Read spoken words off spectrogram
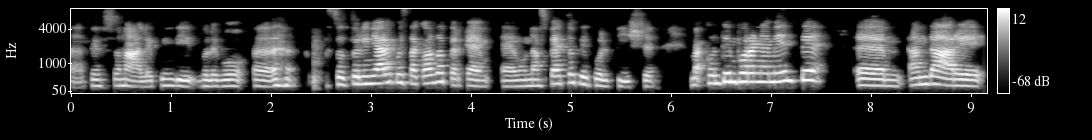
eh, personale, quindi volevo eh, sottolineare questa cosa perché è un aspetto che colpisce, ma contemporaneamente eh, andare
